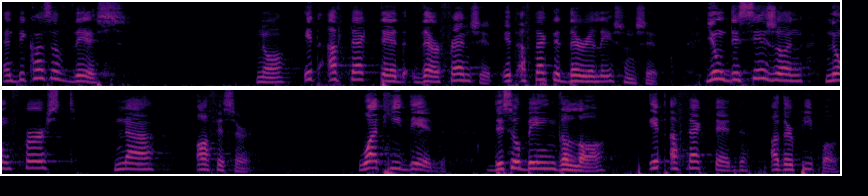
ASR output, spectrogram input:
And because of this, no, it affected their friendship. It affected their relationship. Yung decision nung first na officer, what he did, disobeying the law, it affected other people.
